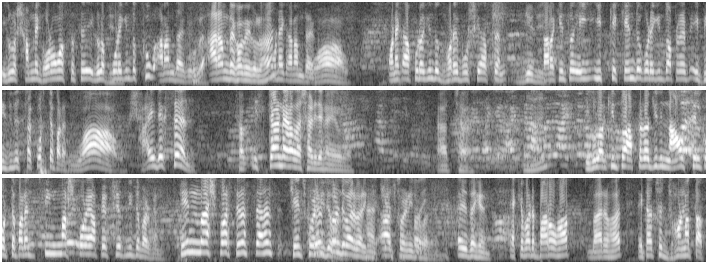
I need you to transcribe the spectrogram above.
এগুলো সামনে গরম আসতেছে এগুলো পরে কিন্তু খুব আরামদায়ক খুব আরামদায়ক হবে এগুলো হ্যাঁ? অনেক আরামদায়ক। ওয়াও। অনেক আপুরা কিন্তু ঘরে বসে আছেন। তারা কিন্তু এই ঈদকে কেন্দ্র করে কিন্তু আপনারা এই বিজনেসটা করতে পারেন। ওয়াও শাড়ি দেখছেন? সব স্ট্যান্ডার্ড শাড়ি দেখেন এগুলো। আচ্ছা। এগুলো কিন্তু আপনারা যদি নাও সেল করতে পারেন তিন মাস পরে আপনি ফেরত নিতে পারবেন। তিন মাস পর চ্যালেঞ্জ চ্যালেঞ্জ Change করে নিতে নিতে পারবে আর কি। change আচ্ছা, করে নিতে পারবেন। এই দেখেন একেবারে বারো হাত। বারো হাত। এটা হচ্ছে ঝর্ণা তাঁত।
